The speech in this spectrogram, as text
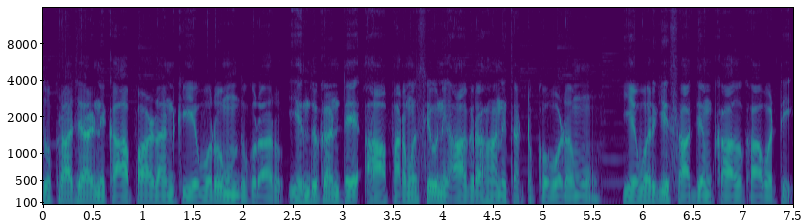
శుక్రాచార్యుని కాపాడడానికి ఎవరూ ముందుకు రారు. ఎందుకంటే ఆ పరమశివుని ఆగ్రహాన్ని తట్టుకోవడము ఎవరికీ సాధ్యం కాదు కాబట్టి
